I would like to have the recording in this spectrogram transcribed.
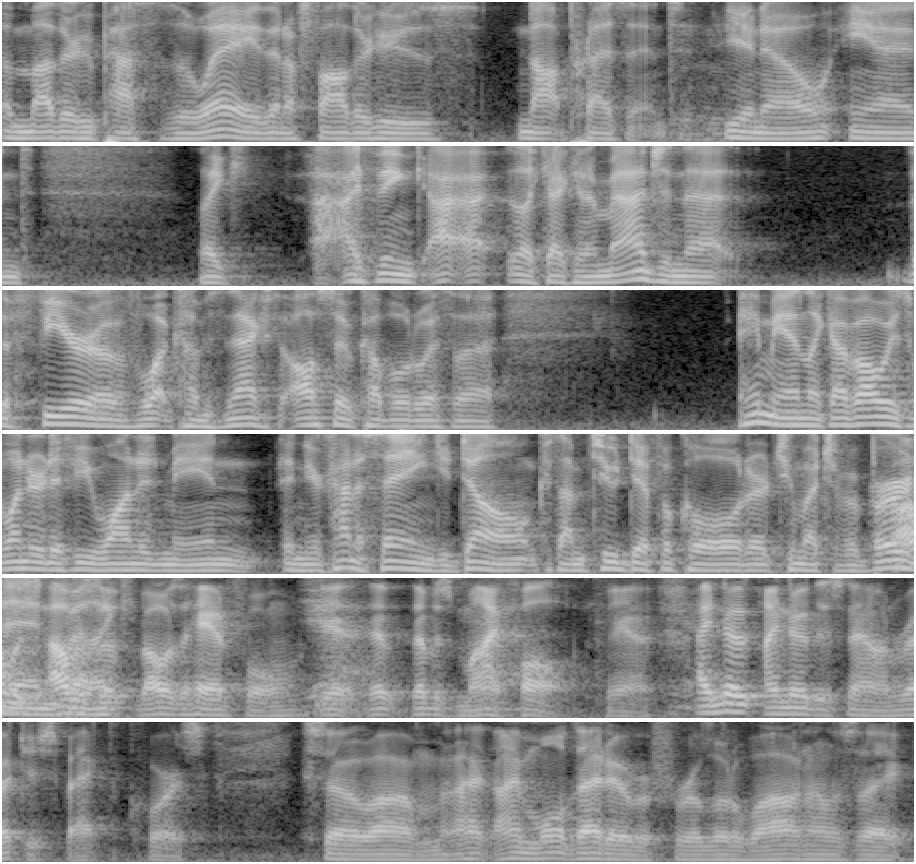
a mother who passes away than a father who's not present. You know, and like I think I I- like I can imagine that the fear of what comes next also coupled with a hey man like i've always wondered if you wanted me and and you're kind of saying you don't because i'm too difficult or too much of a burden I was I was, like, a, I was a handful. Yeah, Yeah. that, that was my fault. Yeah. I know I know this now in retrospect, of course. So um, I, I mulled that over for a little while, and I was like,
